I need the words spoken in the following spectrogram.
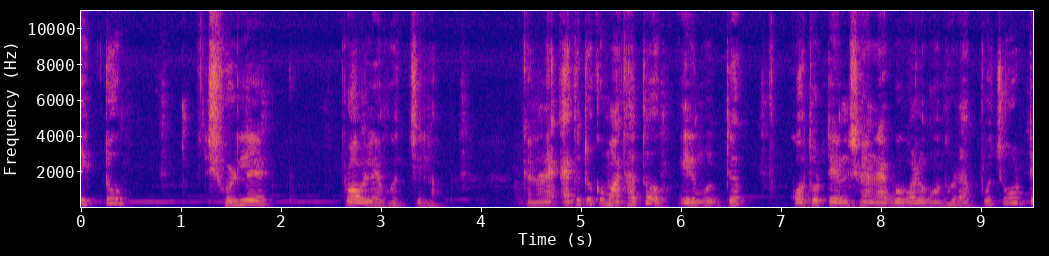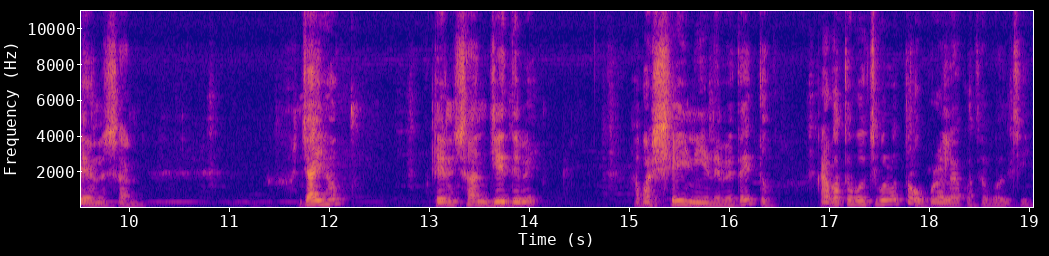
একটু শরীরে প্রবলেম হচ্ছিল। কেননা এতটুকু মাথা তো, এর মধ্যে কত টেনশন রাখব বলো বন্ধুরা? প্রচুর টেনশন যাই হোক টেনশন যে দেবে, আবার সেই নিয়ে নেবে, তাই তো? কার কথা বলছি বলব তো? ওপরওয়ালার কথা বলছি।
